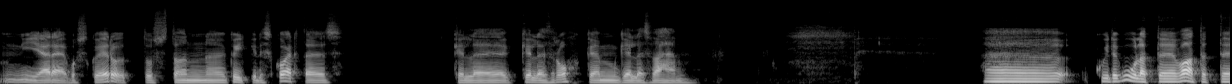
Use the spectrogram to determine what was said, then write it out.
nii ärevust kui erutust on kõikides koertes, kelle, kelles rohkem, kelles vähem kui te kuulate, vaatate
